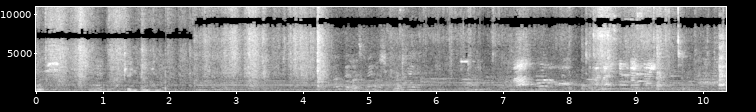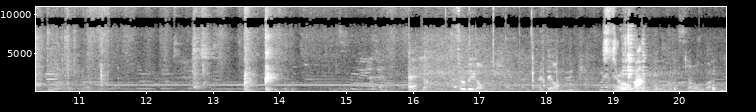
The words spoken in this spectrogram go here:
오씨, 밖에 힘들지. 네. 스트로베리가 없네. 할 데가 없네. 스트로가 그냥 먹은 거 같은데.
